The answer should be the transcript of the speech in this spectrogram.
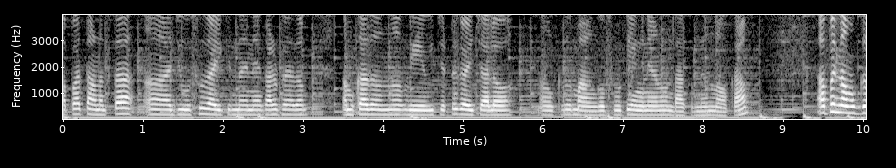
അപ്പോൾ തണുത്ത ജ്യൂസ് കഴിക്കുന്നതിനേക്കാൾ ഭേദം നമുക്കതൊന്ന് വേവിച്ചിട്ട് കഴിച്ചാലോ? നമുക്ക് മാംഗോ ഫ്രൂട്ടി എങ്ങനെയാണ് ഉണ്ടാക്കുന്നതെന്ന് നോക്കാം. അപ്പം നമുക്ക്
